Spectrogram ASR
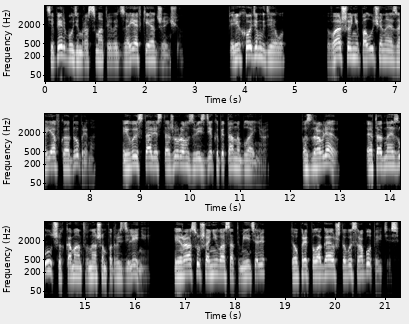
Теперь будем рассматривать заявки от женщин. Переходим к делу. Ваша неполученная заявка одобрена, и вы стали стажером в звезде капитана Блайнера. Поздравляю, это одна из лучших команд в нашем подразделении, и раз уж они вас отметили, то предполагаю, что вы сработаетесь».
